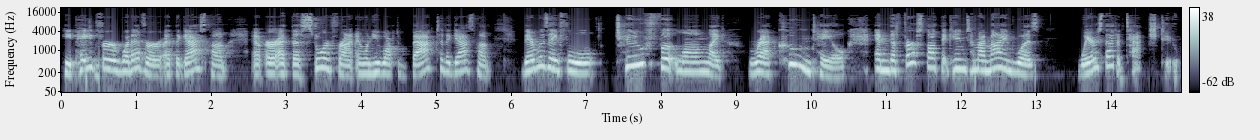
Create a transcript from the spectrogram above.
He paid for whatever at the gas pump uh, or at the storefront, and when he walked back to the gas pump, there was a full two foot long like raccoon tail. And the first thought that came to my mind was, where's that attached to?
